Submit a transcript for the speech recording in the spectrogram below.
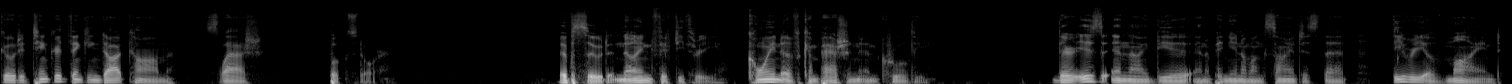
go to tinkeredthinking.com slash bookstore. Episode 953 Coin of Compassion and Cruelty. There is an idea and opinion among scientists that theory of mind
